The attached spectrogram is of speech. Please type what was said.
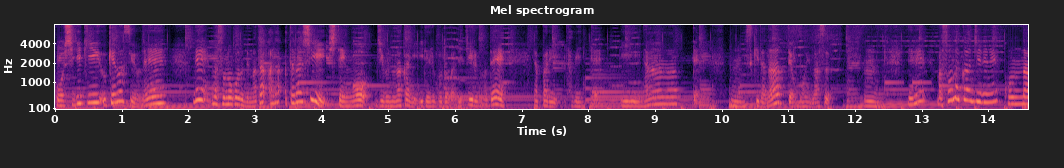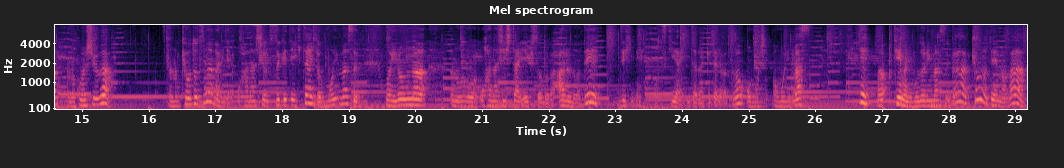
こう刺激受けますよね。で、まあ、そのことでまた新しい視点を自分の中に入れることができるのでやっぱり旅っていいなって、うん、好きだなって思います。うん、でね、まあ、そんな感じでねこんなあの今週はあの京都つながりでお話を続けていきたいと思います。まあ、いろんなあのお話ししたいエピソードがあるので是非ねお付き合いいただけたらと思います。で、まあ、テーマに戻りますが今日のテーマが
